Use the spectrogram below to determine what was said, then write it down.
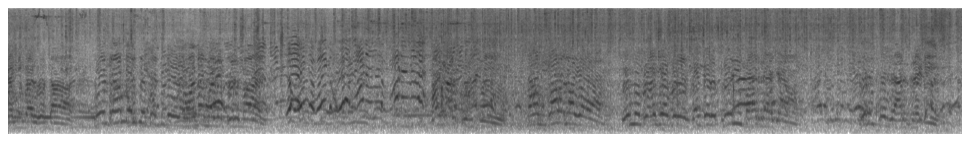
கன்னிமார் கூட்டம். ஒரு நாமரிசை தண்டு சென்ற வண்ணமலை பெருமாள். மகால் நான் காரணமாக ராஜாபுரம் சங்கர பெரிய மகாராஜா. அரசு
